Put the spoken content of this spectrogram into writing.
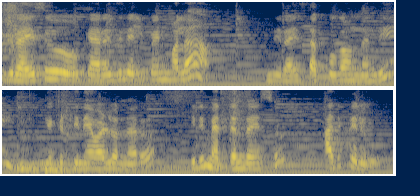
ఇది రైస్ క్యారేజీలు వెళ్ళిపోయిన మళ్ళా. ఇది రైస్ తక్కువగా ఉందండి. ఇక్కడ తినేవాళ్ళు ఉన్నారు. ఇది మెత్తని రైస్. అది పెరుగు.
